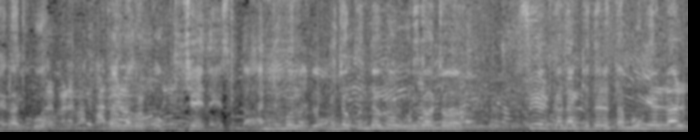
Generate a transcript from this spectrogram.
해가지고 연락을 꼭 주셔야 되겠습니다. 안 주면 무조건 되고 우리가 저 수요일까지 기다렸다 목요일 날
